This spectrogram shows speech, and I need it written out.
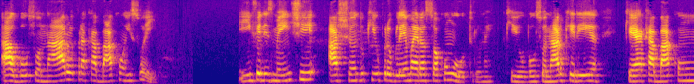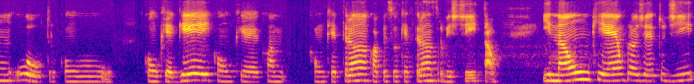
ah, o Bolsonaro é para acabar com isso aí. E infelizmente achando que o problema era só com o outro, né? Que o Bolsonaro queria quer acabar com o outro, com o, com o que é gay, com o que é com, a, com o que é trans, com a pessoa que é trans, travesti e tal. E não que é um projeto de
